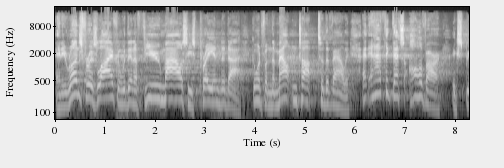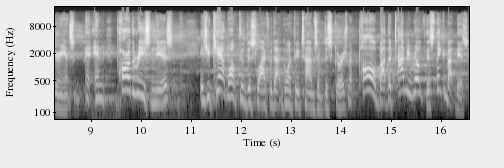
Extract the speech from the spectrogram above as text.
And he runs for his life, and within a few miles, he's praying to die, going from the mountaintop to the valley. And, and I think that's all of our experience. And part of the reason is, is you can't walk through this life without going through times of discouragement. Paul, by the time he wrote this, think about this.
